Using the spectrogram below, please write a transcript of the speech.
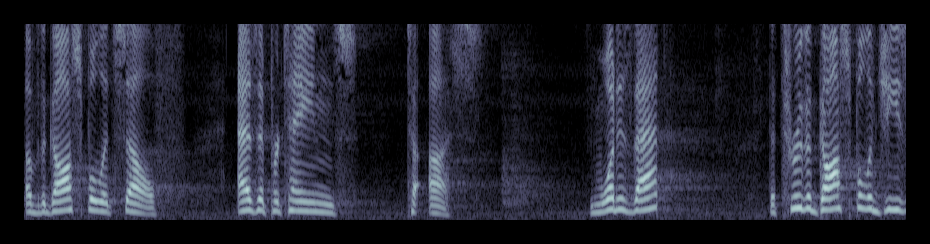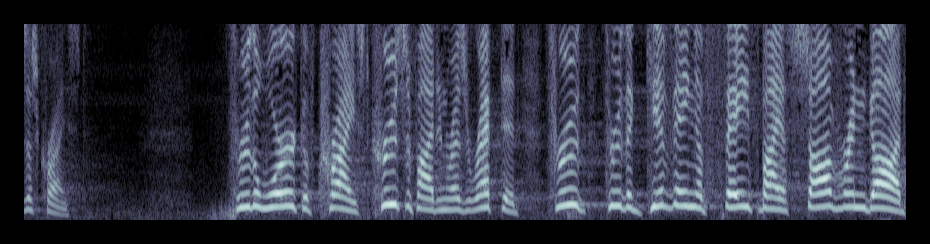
of the gospel itself as it pertains to us. And what is that? That through the gospel of Jesus Christ, through the work of Christ, crucified and resurrected, through, through the giving of faith by a sovereign God,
